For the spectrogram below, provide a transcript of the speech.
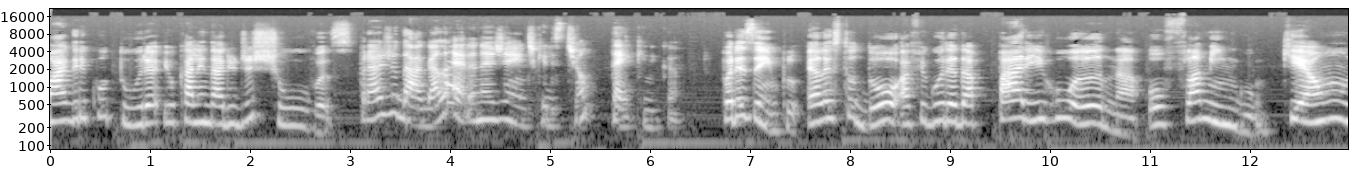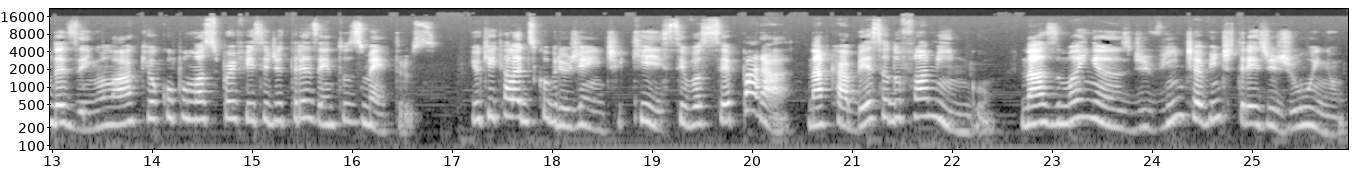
a agricultura e o calendário de chuvas. Para ajudar a galera, né, gente? Que eles tinham técnica. Por exemplo, ela estudou a figura da parihuana ou flamingo, que é um desenho lá que ocupa uma superfície de 300 metros. E o que, que ela descobriu, gente? Que se você parar na cabeça do flamingo nas manhãs de 20 a 23 de junho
